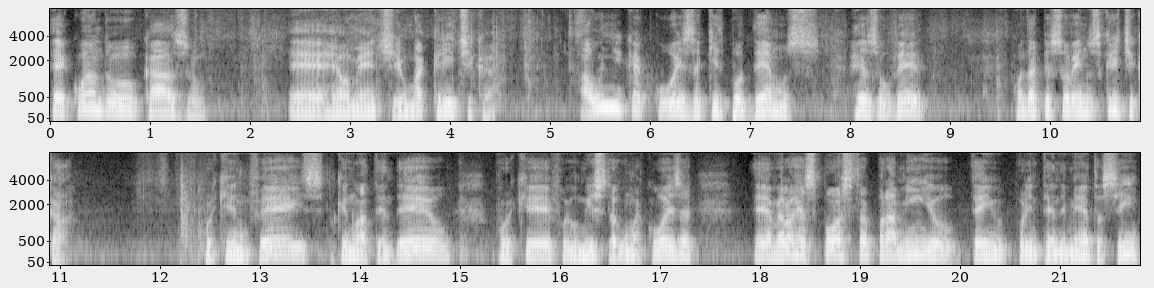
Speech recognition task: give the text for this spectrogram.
É quando o caso é realmente uma crítica, a única coisa que podemos resolver quando a pessoa vem nos criticar, porque não fez, porque não atendeu, porque foi omisso de alguma coisa, é a melhor resposta para mim, eu tenho por entendimento assim,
